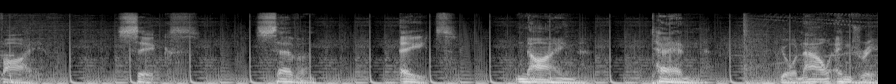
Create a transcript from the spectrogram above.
five, six, seven, eight, nine, ten. You're now entering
